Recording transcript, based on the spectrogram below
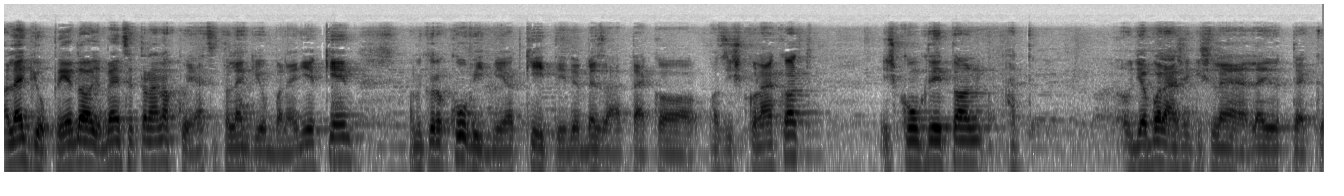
a legjobb példa, hogy Bence talán akkor játszott a legjobban egyébként, amikor a Covid miatt két éve bezárták a, az iskolákat, és konkrétan, hát ugye a Balázsék is le, lejöttek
